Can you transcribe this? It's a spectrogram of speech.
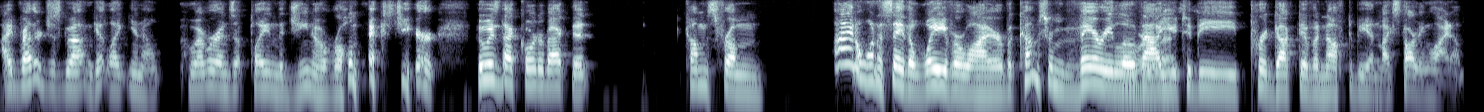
I'd rather just go out and get like, you know, whoever ends up playing the Geno role next year. Who is that quarterback that comes from I don't want to say the waiver wire, but comes from very low More value to be productive enough to be in my starting lineup.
